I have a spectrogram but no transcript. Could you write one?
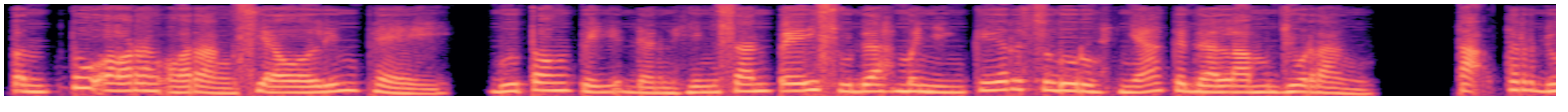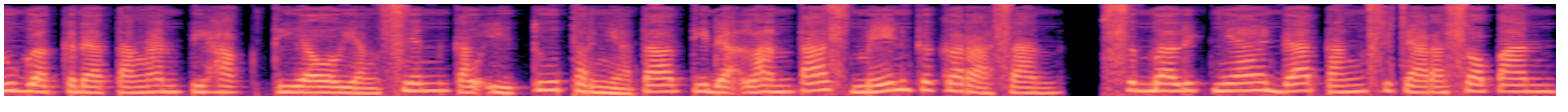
tentu orang-orang Xiao Lim Pei, Butong Pei dan Hing San Pei sudah menyingkir seluruhnya ke dalam jurang. Tak terduga kedatangan pihak Tiao Yang Sin Kau itu ternyata tidak lantas main kekerasan, sebaliknya datang secara sopan,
